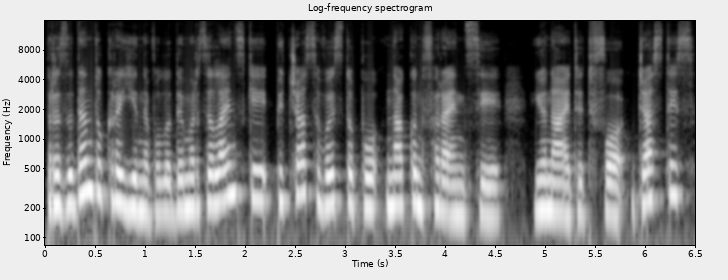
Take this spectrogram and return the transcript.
Президент України Володимир Зеленський під час виступу на конференції United for Justice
